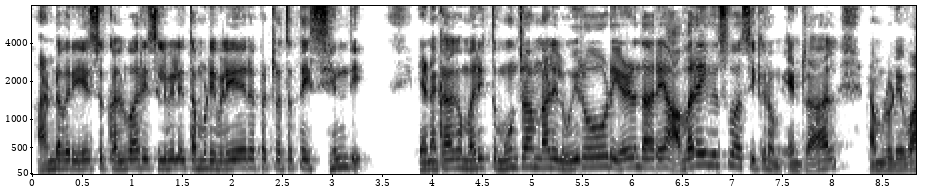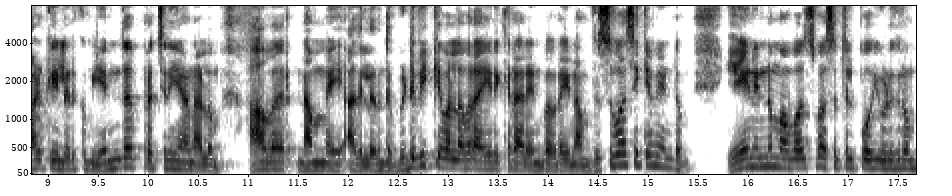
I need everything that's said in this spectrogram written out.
ஆண்டவர் இயேசு கல்வாரி சிலுவையிலே தம்முடைய வெளியேற பெற்ற சிந்தி எனக்காக மறித்து மூன்றாம் நாளில் உயிரோடு எழுந்தாரே அவரை விசுவாசிக்கிறோம். என்றால் நம்மளுடைய வாழ்க்கையில் இருக்கும் எந்த பிரச்சனையானாலும் அவர் நம்மை அதிலிருந்து விடுவிக்க வல்லவராக இருக்கிறார் என்பவரை நாம் விசுவாசிக்க வேண்டும். ஏன் இன்னும் அவ்விசுவாசத்தில் போய்விடுகிறோம்?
